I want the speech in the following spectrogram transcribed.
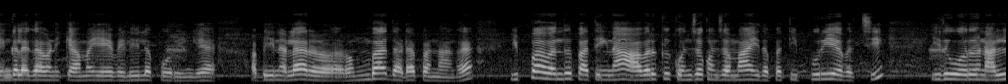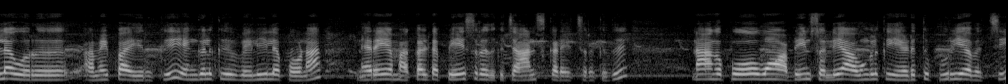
எங்களை கவனிக்காமல் ஏன் வெளியில் போகிறீங்க அப்படின்னெல்லாம் ரொம்ப தடை பண்ணாங்க. இப்போ வந்து பார்த்திங்கன்னா அவருக்கு கொஞ்சம் கொஞ்சமாக இதை பற்றி புரிய வச்சு இது ஒரு நல்ல ஒரு அமைப்பாக இருக்குது எங்களுக்கு வெளியில் போனால் நிறைய மக்கள்கிட்ட பேசுகிறதுக்கு சான்ஸ் கிடைச்சிருக்குது. நாங்கள் போவோம் அப்படின்னு சொல்லி அவங்களுக்கு எடுத்து புரிய வச்சு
